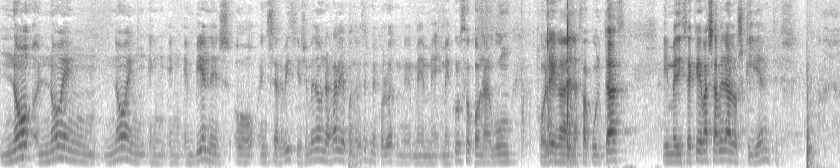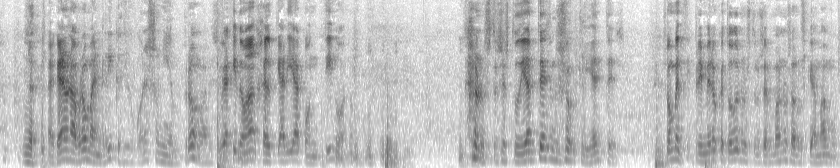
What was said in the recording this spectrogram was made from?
no, no, en, no en, en, bienes o en servicios. Yo me da una rabia cuando a veces me, me, me, cruzo con algún colega en la facultad y me dice que vas a ver a los clientes. Me queda una broma, Enrique. Digo, con eso ni en broma. Si hubiera aquí Don Ángel, ¿qué haría contigo? Claro, nuestros estudiantes no son clientes. Son primero que todo nuestros hermanos a los que amamos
